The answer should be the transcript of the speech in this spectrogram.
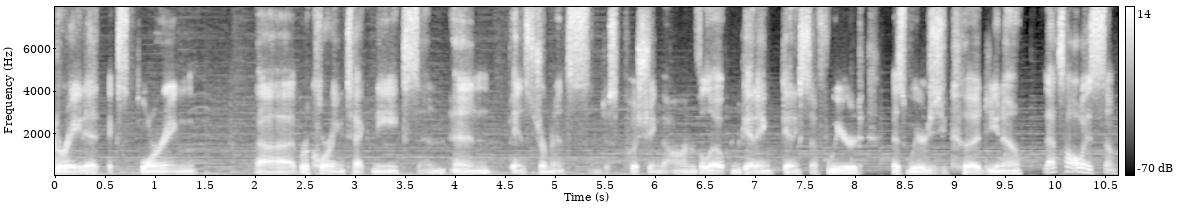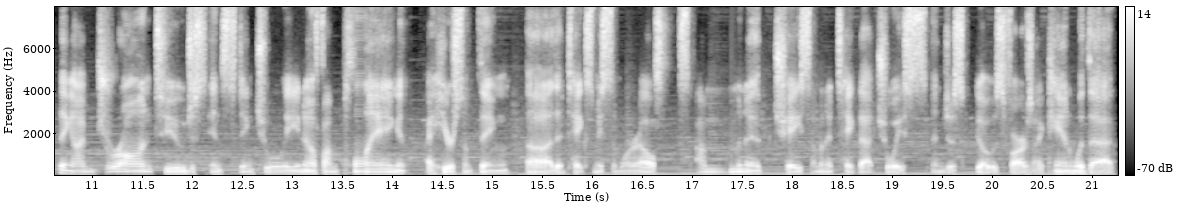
great at exploring uh, recording techniques and, and instruments and just pushing the envelope and getting getting stuff weird as weird as you could you know? That's always something i'm drawn to just instinctually you know? If i'm playing and i hear something uh, that takes me somewhere else i'm gonna chase i'm gonna take that choice and just go as far as i can with that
